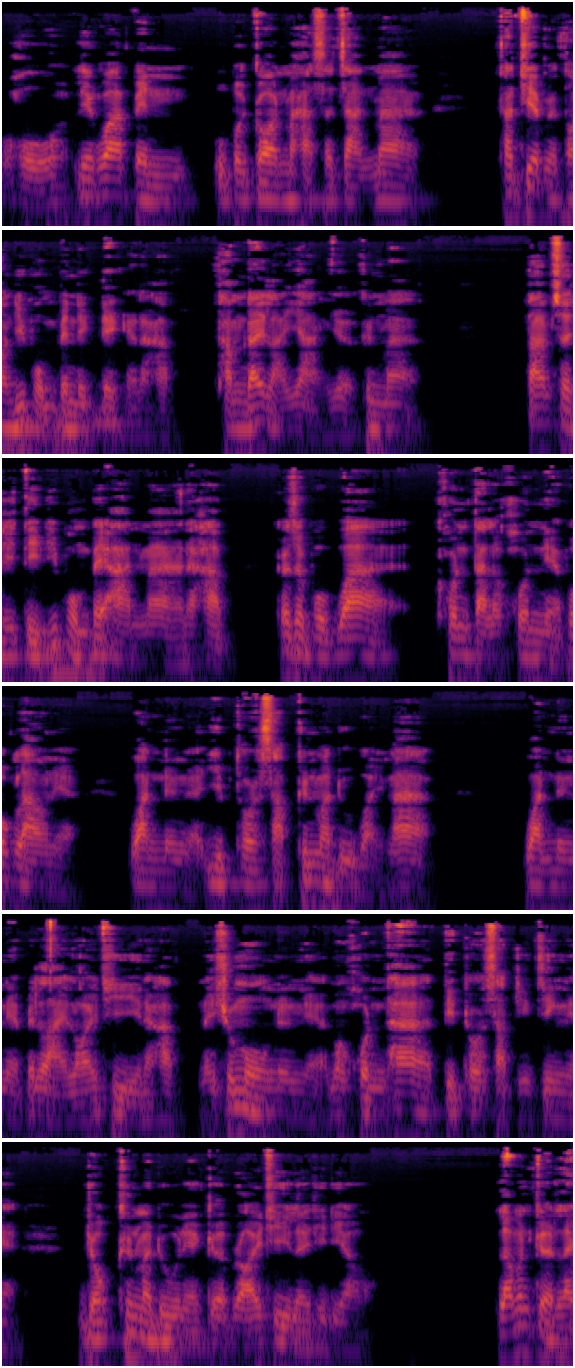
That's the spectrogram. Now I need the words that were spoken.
โอ้โหเรียกว่าเป็นอุปกรณ์มหัศจรรย์มาก ถ้าเทียบกับตอนที่ผมเป็นเด็กๆนะครับทำได้หลายอย่างเยอะขึ้นมาก ตามสถิติที่ผมไปอ่านมานะครับ ก็จะพบว่าคนแต่ละคนเนี่ยพวกเราเนี่ยวันหนึ่งหยิบโทรศัพท์ขึ้นมาดูบ่อยมาก วันหนึ่งเนี่ยเป็นหลายร้อยทีนะครับ ในชั่วโมงหนึ่งเนี่ยบางคนถ้าติดโทรศัพท์จริง ๆ เนี่ยยกขึ้นมาดูเนี่ยเกือบร้อยทีเลยทีเดียว แล้วมันเกิดอะไร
